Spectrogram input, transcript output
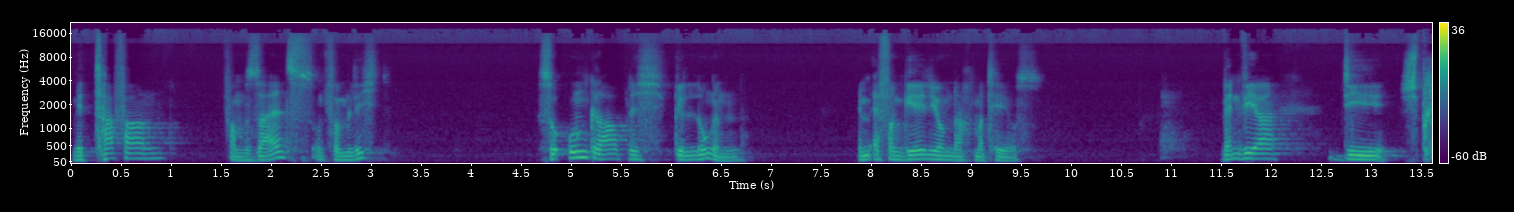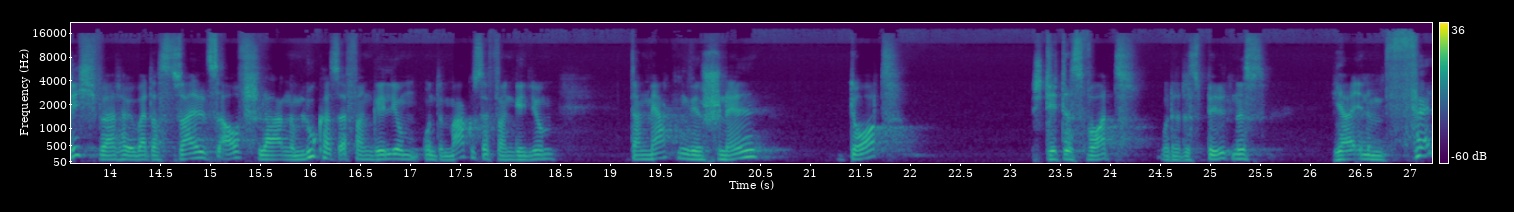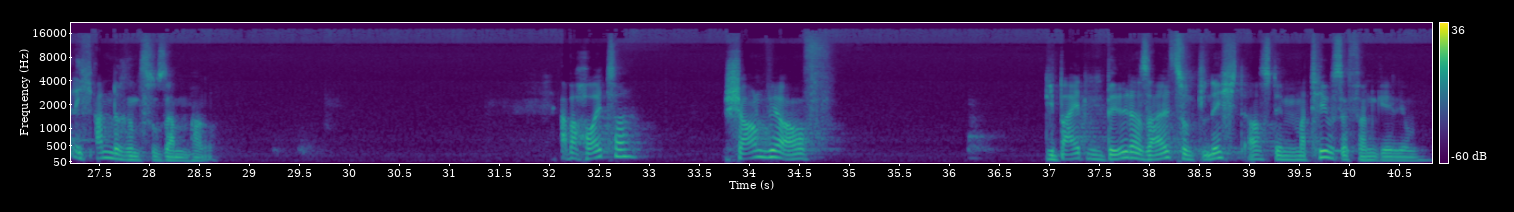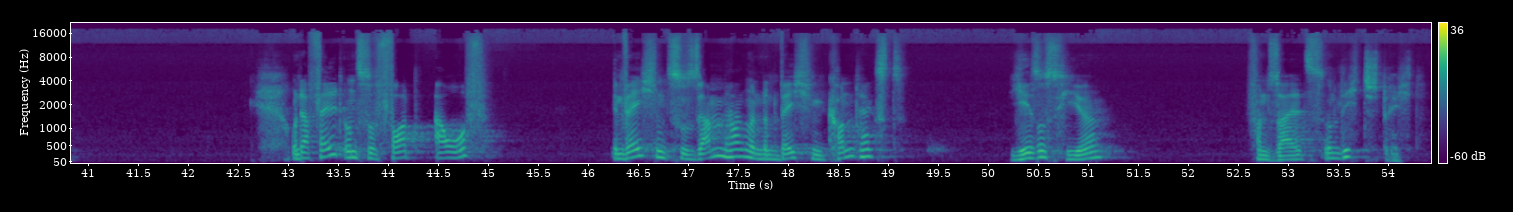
Metaphern vom Salz und vom Licht so unglaublich gelungen im Evangelium nach Matthäus. Wenn wir die Sprichwörter über das Salz aufschlagen im Lukas-Evangelium und im Markus-Evangelium, dann merken wir schnell, dort steht das Wort oder das Bildnis ja in einem völlig anderen Zusammenhang. Aber heute schauen wir auf die beiden Bilder Salz und Licht aus dem Matthäusevangelium. Und da fällt uns sofort auf, in welchem Zusammenhang und in welchem Kontext Jesus hier von Salz und Licht spricht.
